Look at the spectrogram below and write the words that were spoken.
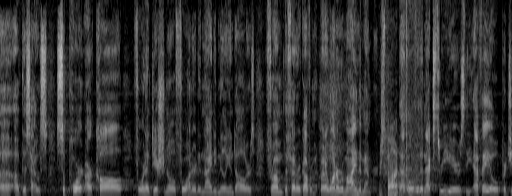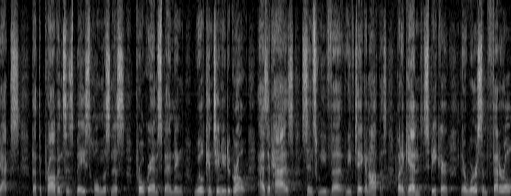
uh, of this House support our call for an additional $490 million from the federal government. But I want to remind the member Response? that over the next three years, the FAO projects that the province's base homelessness program spending will continue to grow, as it has since we've, uh, we've taken office. But again, Speaker, there were some federal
